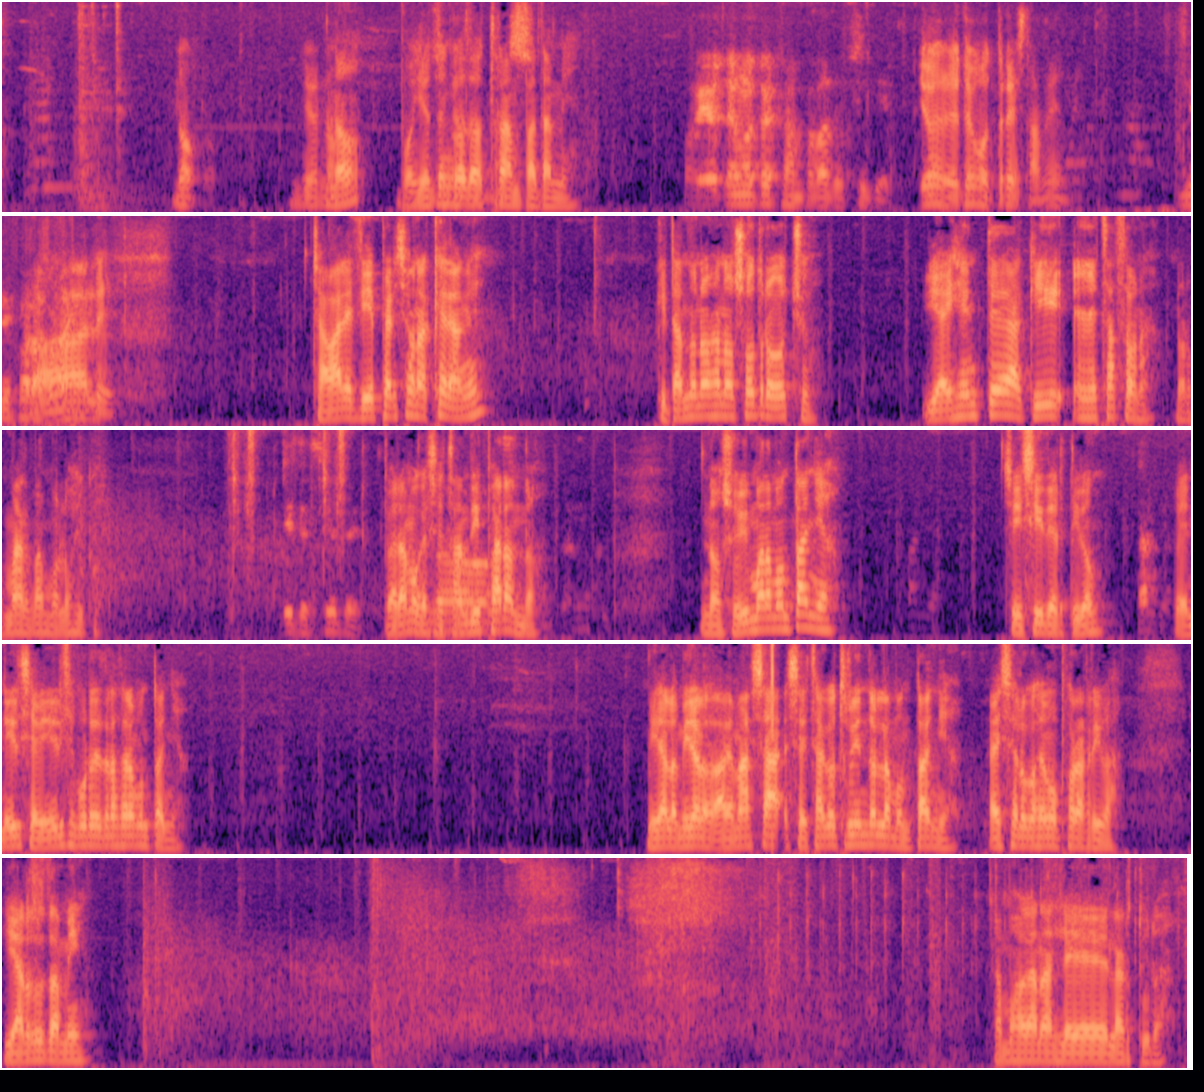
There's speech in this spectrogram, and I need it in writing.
No, yo no. ¿No? Pues yo tengo dos trampas también. Pues yo tengo tres trampas para tu sitio. Yo, yo tengo tres también. Vale. Chavales, 10 personas quedan, ¿eh? Quitándonos a nosotros 8. Y hay gente aquí en esta zona. Normal, vamos, lógico. Siete, siete. Esperamos que se están disparando. ¿Nos subimos a la montaña? Sí, sí, del tirón. Venirse, venirse por detrás de la montaña. Míralo, míralo. Además se está construyendo en la montaña. A ese lo cogemos por arriba. Y al otro también. Vamos a ganarle la altura.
